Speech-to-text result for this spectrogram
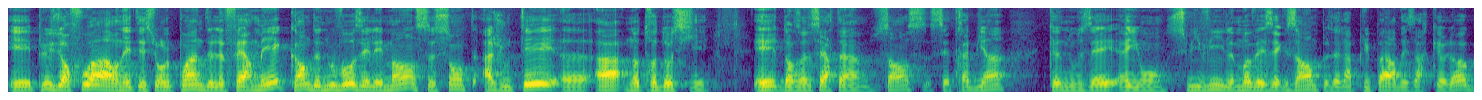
Et plusieurs fois, on était sur le point de le fermer quand de nouveaux éléments se sont ajoutés euh, à notre dossier. Et dans un certain sens, c'est très bien que nous ayons suivi le mauvais exemple de la plupart des archéologues,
